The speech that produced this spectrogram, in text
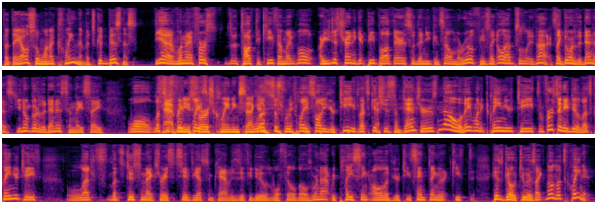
but they also want to clean them. It's good business. Yeah, when I first talked to Keith, I'm like, well, are you just trying to get people out there so then you can sell them a roof? He's like, oh, absolutely not. It's like going to the dentist. You don't go to the dentist and they say, well, let's Cavities just replace first, cleaning second. Let's just replace all your teeth. Let's get you some dentures. No, they want to clean your teeth. The first thing they do, let's clean your teeth. Let's let's do some X-rays to see if you have some cavities. If you do, we'll fill those. We're not replacing all of your teeth. Same thing that Keith, his go-to is like, no, let's clean it.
